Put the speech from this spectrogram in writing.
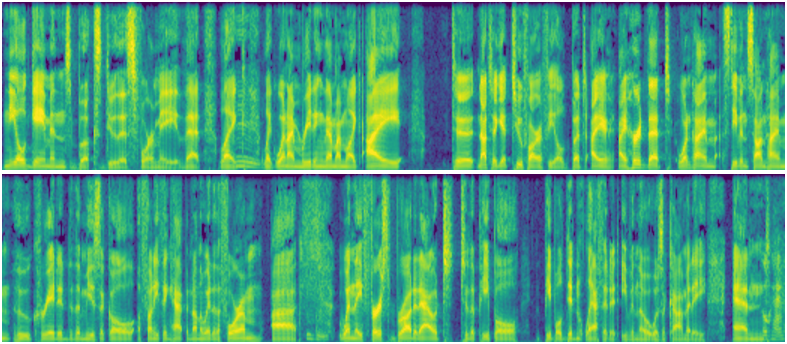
Neil Gaiman's books do this for me. That like like when I'm reading them, I'm like I to not to get too far afield, but I I heard that one time Stephen Sondheim, who created the musical "A Funny Thing Happened on the Way to the Forum," uh, when they first brought it out to the people, people didn't laugh at it, even though it was a comedy, and Okay.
